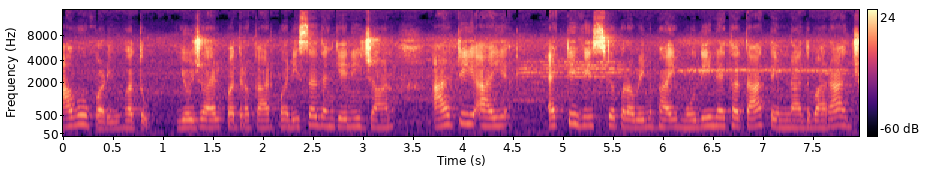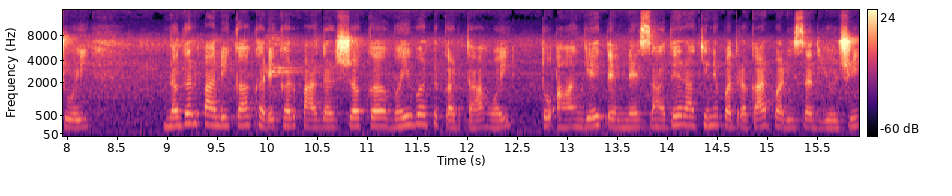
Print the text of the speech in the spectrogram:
આવવું પડ્યું હતું. યોજાયેલ પત્રકાર પરિષદ અંગેની જાણ આરટીઆઈ એક્ટિવિસ્ટ પ્રવીણભાઈ મોદીને થતાં તેમના દ્વારા જોઈ નગરપાલિકા ખરેખર પારદર્શક વહીવટ કરતા હોય, તો આ અંગે તેમને સાથે રાખીને પત્રકાર પરિષદ યોજી,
